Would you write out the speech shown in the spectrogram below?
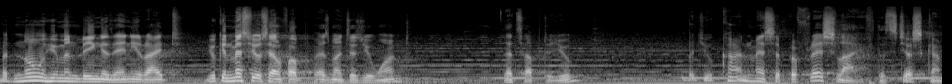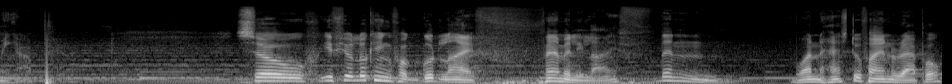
But no human being has any right, you can mess yourself up as much as you want, that's up to you. But you can't mess up a fresh life that's just coming up. So, if you're looking for good life, family life, then one has to find rapport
